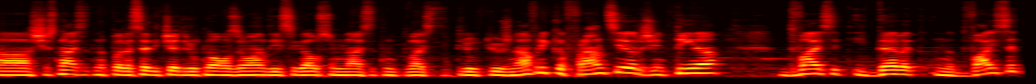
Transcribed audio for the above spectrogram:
16 на 54 от Нова Зеландия и сега 18 на 23 от Южна Африка. Франция, Аржентина 29 на 20.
